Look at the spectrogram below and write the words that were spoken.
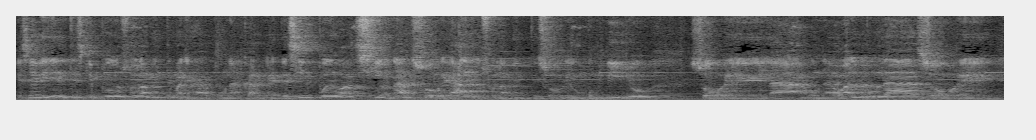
es evidente es que puedo solamente manejar una carga, es decir, puedo accionar sobre algo solamente, sobre un bombillo, sobre una válvula, sobre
